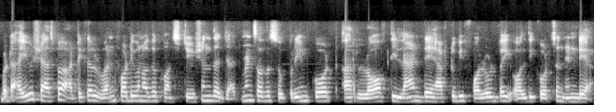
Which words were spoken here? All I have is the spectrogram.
But Ayush, as per Article 141 of the Constitution, the judgments of the Supreme Court are law of the land. They have to be followed by all the courts in India.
